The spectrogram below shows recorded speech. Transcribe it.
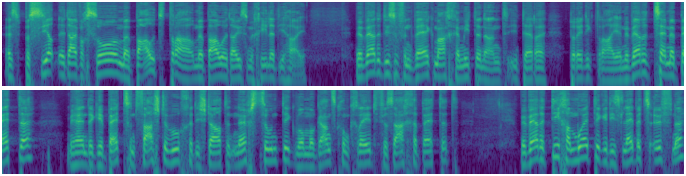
Es passiert nicht einfach so, man baut dran und wir bauen an unserem Kirche die Wir werden uns auf den Weg machen miteinander in dieser Predigtreihe. Wir werden zusammen beten wir haben eine Gebets- und Fastenwoche, die startet nächsten Sonntag, wo wir ganz konkret für Sachen beten. Wir werden dich ermutigen, dein Leben zu öffnen,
